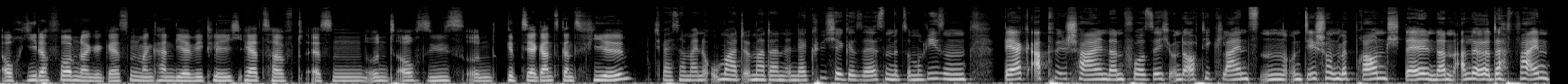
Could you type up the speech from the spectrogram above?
auch jeder Form dann gegessen. Man kann die ja wirklich herzhaft essen und auch süß und gibt's ja ganz, ganz viel ich weiß noch, meine Oma hat immer dann in der Küche gesessen mit so einem riesen Berg Apfelschalen dann vor sich und auch die kleinsten und die schon mit braunen Stellen dann alle da fein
